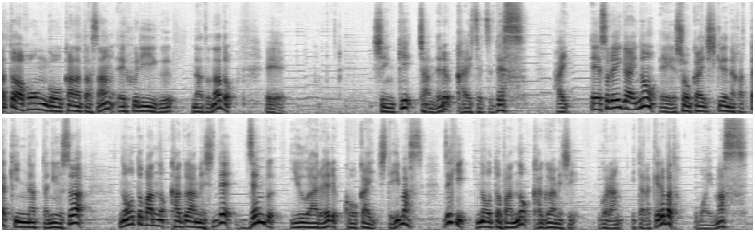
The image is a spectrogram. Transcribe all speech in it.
あとは本郷奏太さん、F リーグなどなど、えー、新規チャンネル開設です。はい。えー、それ以外の、えー、紹介しきれなかった気になったニュースは、ノート版のかぐわ飯で全部 URL 公開しています。ぜひノート版のかぐわ飯ご覧いただければと思います。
